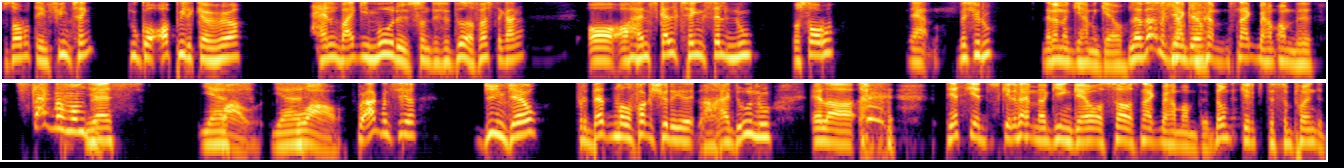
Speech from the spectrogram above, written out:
Forstår du? Det er en fin ting. Du går op i det, kan jeg høre. Han var ikke imod det, som decideret første gang. Og, og han skal tænke selv nu. Forstår du? Ja, Hvad siger du? Lad være med at give ham en gave. Lad være med at give ham en gave. med ham, snak med ham om det. Snak med ham om det. Yes. Yes. Wow. Yes. Wow. Men Ahmed siger, giv en gave, Fordi that motherfucker should have regnet det ud nu. Eller, Jeg siger, at du skal lade være med at give en gave, og så snakke med ham om det. Don't get disappointed.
